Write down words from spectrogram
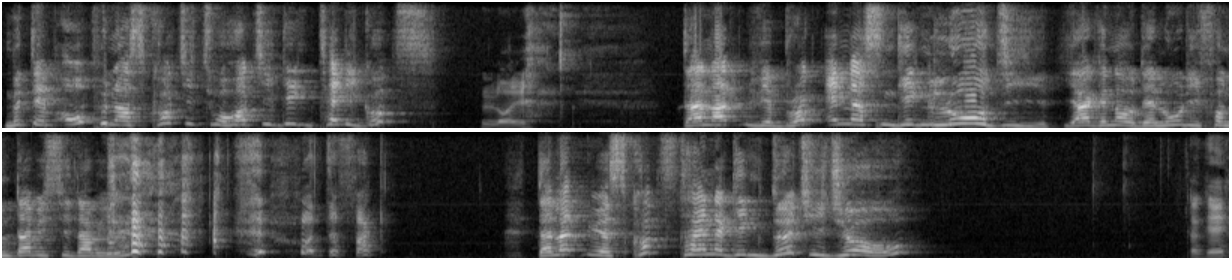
mit dem Opener Scotty to Hottie gegen Teddy Goods. Lol. Dann hatten wir Brock Anderson gegen Lodi. Ja, genau, der Lodi von WCW. What the fuck? Dann hatten wir Scott Steiner gegen Dirty Joe. Okay.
